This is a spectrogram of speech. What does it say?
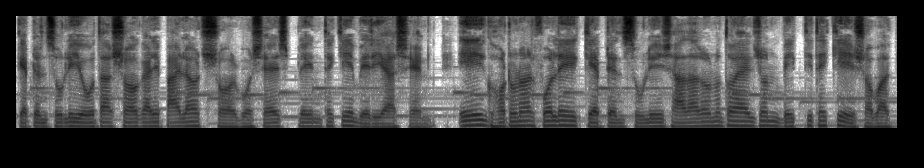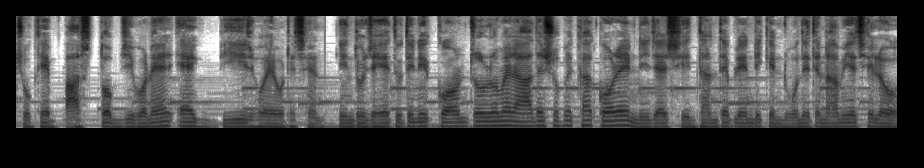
ক্যাপ্টেন সুলি ও তার সহকারী পাইলট সর্বশেষ প্লেন থেকে বেরিয়ে আসেন। এই ঘটনার ফলে ক্যাপ্টেন সুলি সাধারণত একজন ব্যক্তি থেকে সবার চোখে বাস্তব জীবনের এক বীর হয়ে উঠেছেন। কিন্তু যেহেতু তিনি কন্ট্রোল রুমের আদেশ উপেক্ষা করে নিজের সিদ্ধান্তে প্লেনটিকে নদীতে নামিয়েছিল।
